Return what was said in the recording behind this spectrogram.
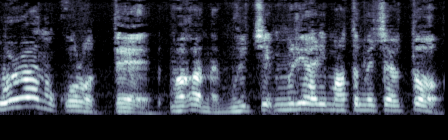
俺らの頃って、わかんない。無無理やりまとめちゃうと、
